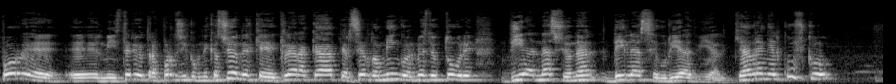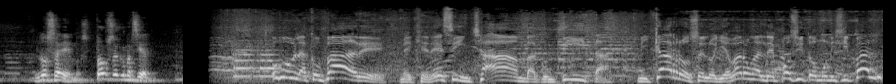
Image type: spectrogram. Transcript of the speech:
por eh, eh, el Ministerio de Transportes y Comunicaciones, que declara cada tercer domingo del mes de octubre Día Nacional de la Seguridad Vial. ¿Qué habrá en el Cusco? No sabemos. Pausa comercial. Hola, compadre. Me quedé sin chamba, compita. Mi carro se lo llevaron al depósito municipal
